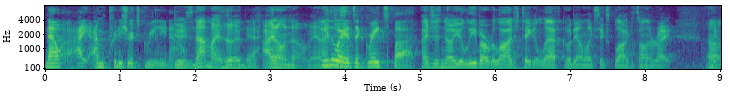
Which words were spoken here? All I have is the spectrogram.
Now, I, I'm pretty sure it's Greeley now. Dude, it's not my hood. Yeah. I don't know, man. Either way, it's a great spot. I just know you leave Arbor Lodge, take a left, go down like six blocks. It's on the right. Um, Yeah.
